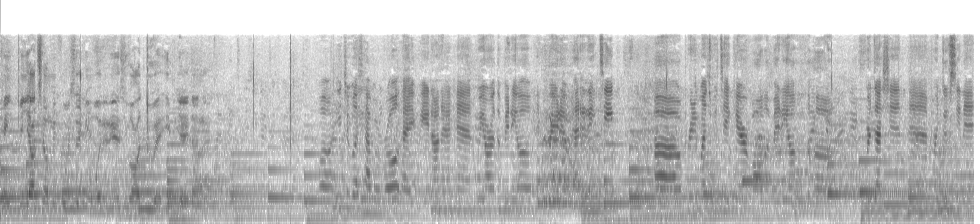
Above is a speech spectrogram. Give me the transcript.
can, can y'all tell me for a second what it is you all do at EPA.net? Well, each of us have a role at EPA.net and we are the video and creative editing team. Uh, pretty much we take care of all the video um, production and producing it,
